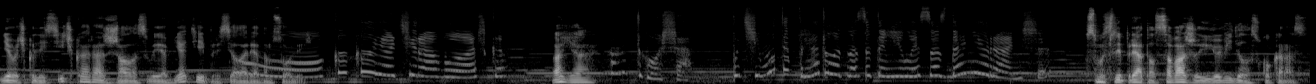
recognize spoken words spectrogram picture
Девочка-лисичка разжала свои объятия и присела рядом с Олей. О, какая очаровашка! А я... Антоша, почему ты прятал от нас это милое создание раньше? В смысле прятал, сова же ее видела сколько раз.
